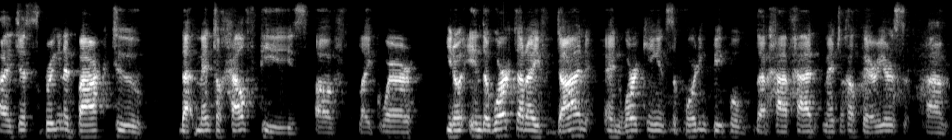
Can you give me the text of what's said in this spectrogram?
i just bringing it back to that mental health piece of like where you know in the work that i've done and working and supporting people that have had mental health barriers um,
